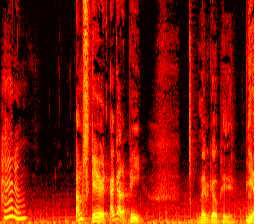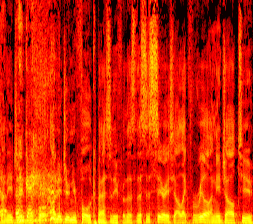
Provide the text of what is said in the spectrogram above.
Adam. I'm scared. I gotta pee. Maybe go pee. 'Cause Yeah, I need you in your full, I need you in your full capacity for this. This is serious, y'all. Like for real, I need y'all to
